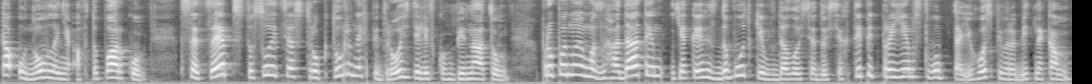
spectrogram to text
та оновлення автопарку. Все це стосується структурних підрозділів комбінату. Пропонуємо згадати, яких здобутків вдалося досягти підприємству та його співробітникам.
